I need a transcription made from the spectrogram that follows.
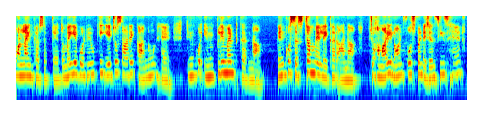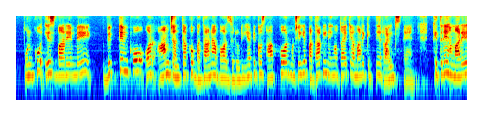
ऑनलाइन कर सकते हैं। तो मैं ये बोल रही हूँ कि ये जो सारे कानून है, इनको इम्प्लीमेंट करना, इनको सिस्टम में लेकर आना, जो हमारी लॉ इन्फोर्समेंट एजेंसीज हैं, उनको इस बारे में विक्टिम को और आम जनता को बताना बहुत ज़रूरी है। बिकॉज़ आपको और मुझे ये पता भी नहीं होता है कि हमारे कितने राइट्स हैं, कितने हमारे,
